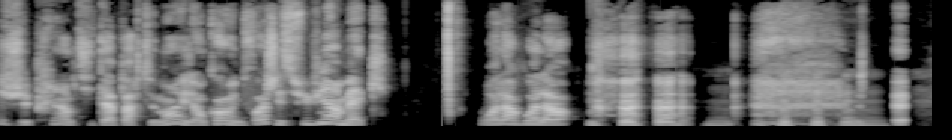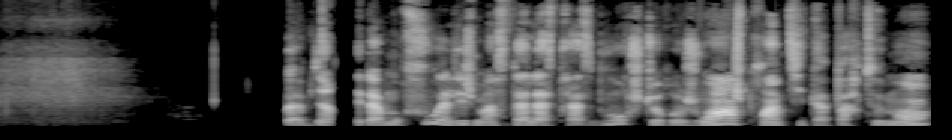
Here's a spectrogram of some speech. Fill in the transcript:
j'ai pris un petit appartement et encore une fois, j'ai suivi un mec. Voilà, voilà. Mmh. Bah bien, c'est l'amour fou. Allez, je m'installe à Strasbourg, je te rejoins, je prends un petit appartement.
